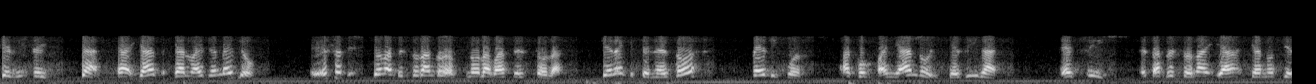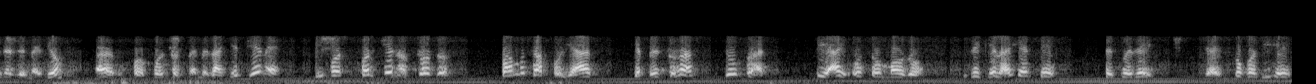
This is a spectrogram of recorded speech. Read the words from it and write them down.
que dice ya, ya, ya, no hay remedio. Esa decisión la persona no, la va a hacer sola. Tiene que tener dos médicos acompañando y que digan, eh, sí, esta persona ya, no tiene remedio uh, por, por su enfermedad que tiene. ¿Y por, por qué nosotros vamos a apoyar que personas sufran si hay otro modo de que la gente se puede, como dije,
